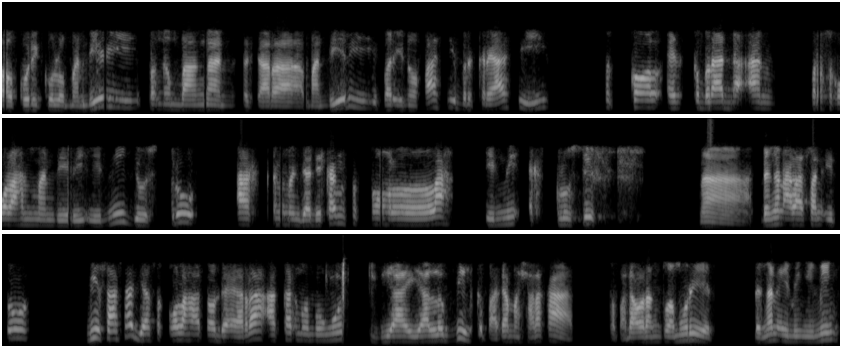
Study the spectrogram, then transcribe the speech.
uh, kurikulum mandiri, pengembangan secara mandiri, berinovasi, berkreasi, sekol eh, keberadaan persekolahan mandiri ini justru akan menjadikan sekolah ini eksklusif. Nah, dengan alasan itu bisa saja sekolah atau daerah akan memungut biaya lebih kepada masyarakat, kepada orang tua murid dengan iming-iming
